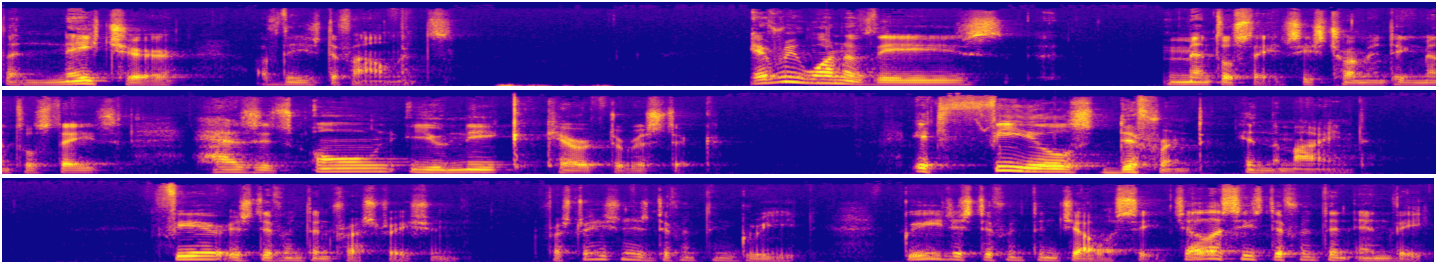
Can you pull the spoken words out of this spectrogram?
the nature of these defilements. Every one of these mental states, these tormenting mental states, has its own unique characteristic. It feels different in the mind. Fear is different than frustration. Frustration is different than greed. Greed is different than jealousy. Jealousy is different than envy.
